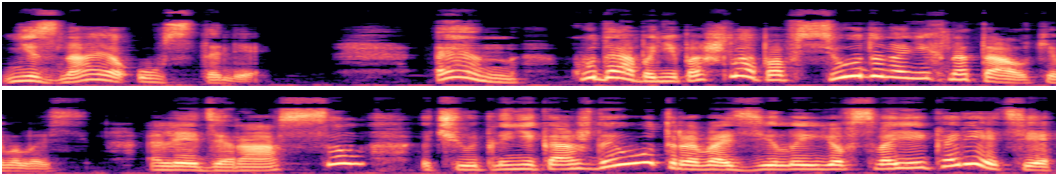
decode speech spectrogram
не зная устали. Энн, куда бы ни пошла, повсюду на них наталкивалась. Леди Рассел чуть ли не каждое утро возила ее в своей карете,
